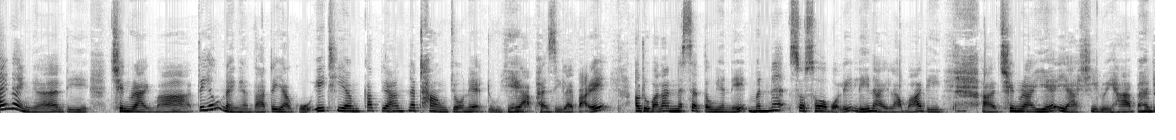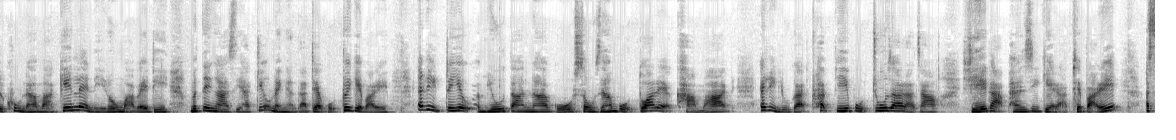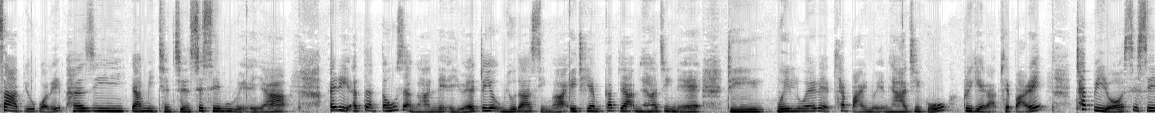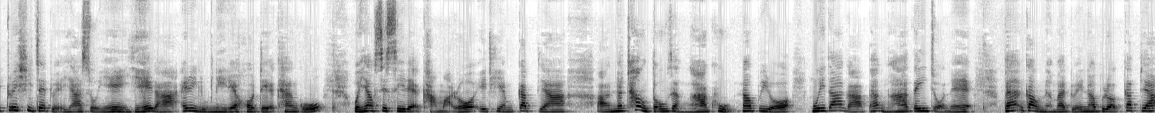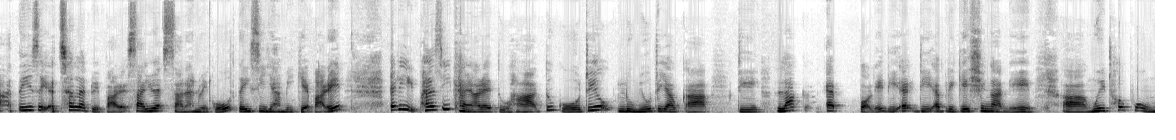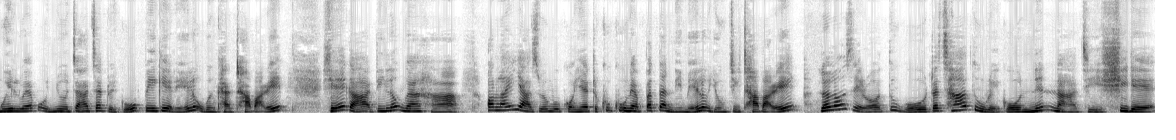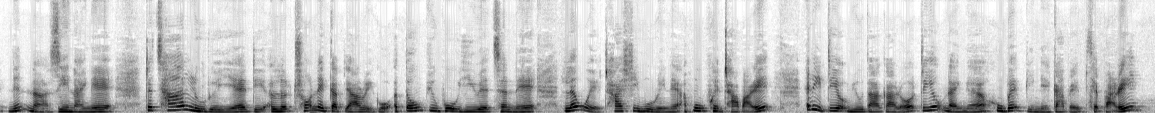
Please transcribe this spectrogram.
တိုင်းနိုင်ငံဒီချင်းရိုင်မှာတရုတ်နိုင်ငံသားတစ်ယောက်ကို ATM ကပ်ပြား2000ကျော်နဲ့အတူရဲရဖမ်းဆီးလိုက်ပါတယ်။အော်တိုဘာလ23ရက်နေ့မနက်စောစောပေါ့လေ၄နာရီလောက်မှာဒီအာချင်းရိုင်ရဲအရာရှိတွေဟာဘန်တစ်ခုနားမှာကင်းလက်နေတော့မှာပဲဒီမတင်ငါစီဟာတရုတ်နိုင်ငံသားတစ်ယောက်ကိုတွေ့ခဲ့ပါတယ်။အဲ့ဒီတရုတ်အမျိုးသားနားကိုစုံစမ်းဖို့တွားတဲ့အခါမှာအဲ့ဒီလူကထွက်ပြေးဖို့ကြိုးစားတာကြောင့်ရဲကဖမ်းဆီးခဲ့တာဖြစ်ပါတယ်။အစပြိုးပေါ့လေဖမ်းဆီးရမိချင်းချင်းစစ်ဆေးမှုတွေအရာအဲ့ဒီအသက်35နှစ်အရွယ်တရုတ်မျိုးသားစီမှာ ATM ကပ်ပြားအများကြီးနဲ့ဒီငွေလွှဲတဲ့ဖြတ်ပိုင်းတွေအများကြီးကိုတွေ့ခဲ့တာဖြစ်ပါတယ်။ထပ်ပြီးတော့စစ်ဆေးတွေ့ရှိချက်တွေအရဆိုရင်ရဲကအဲ့ဒီလူနေတဲ့ဟိုတယ်အခန်းကိုဝင်ရောက်စစ်ဆေးတဲ့အခါမှာတော့ ATM ကပ်ပြား2035ခုနောက်ပြီးတော့ငွေသားကဘတ်9သိန်းကျော်နဲ့ဘဏ်အကောင့်နံပါတ်တွေနောက်ပြီးတော့ကပ်ပြားအသေးစိတ်အချက်လက်တွေပါတဲ့စာရွက်စာတမ်းတွေကိုသိမ်းဆည်းရမိခဲ့ပါတယ်။အဲ့ဒီဖမ်းဆီးခံရတဲ့သူဟာသူ့ကိုတရုတ်လူမျိုးတစ်ယောက်ကဒီ luck app ပေါ့လေဒီဒီ application ကနေအာငွေထုတ်ဖို့ငွေလွှဲဖို့ညွှန်ကြားချက်တွေကိုပေးခဲ့တယ်လို့ဝန်ခံထားပါတယ်။ရဲကဒီလုပ်ငန်းဟာ online ရာဇဝတ်မှုကွန်ရက်တစ်ခုခုနဲ့ပတ်သက်နေမယ်လို့ယုံကြည်ထားပါတယ်။ လောလောဆယ်တော့သူ့ကိုတခြားသူတွေကိုနစ်နာကြီးရှိတဲ့နစ်နာစေနိုင်တဲ့တခြားလူတွေရဲ့ဒီ electronic ကပ်ပြားတွေကိုအသုံးပြုဖို့ရည်ရွယ်ချက်နဲ့လက်ဝယ်ထားရှိမှုတွေနဲ့အမှုဖွင့်ထားပါတယ်။အဲ့ဒီတရုတ်အမျိုးသားကတော့တရုတ်နိုင်ငံဟူဘက်ပြည်နယ်ကပဲဖြစ်ပါတယ်။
